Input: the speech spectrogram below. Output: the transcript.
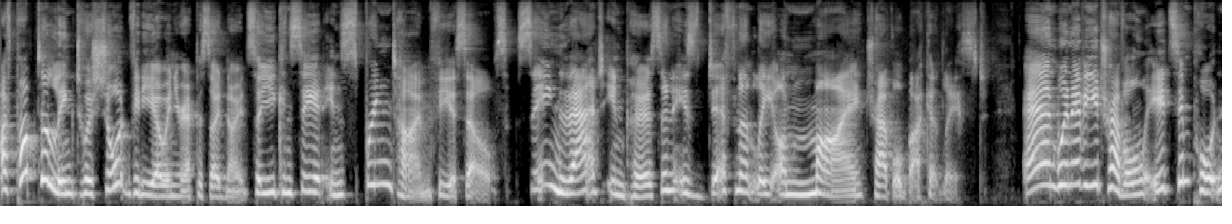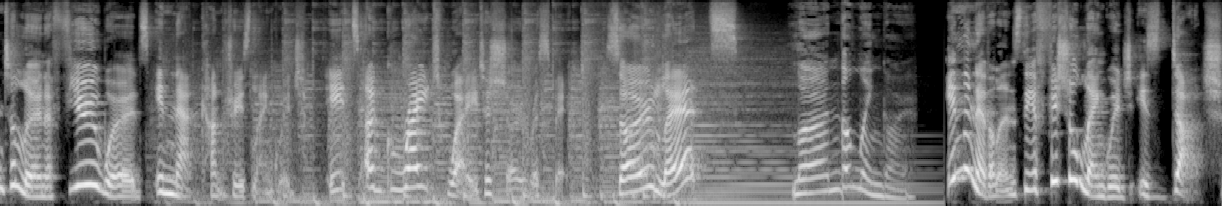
I've popped a link to a short video in your episode notes so you can see it in springtime for yourselves. Seeing that in person is definitely on my travel bucket list. And whenever you travel, it's important to learn a few words in that country's language. It's a great way to show respect. So let's learn the lingo. In the Netherlands, the official language is Dutch.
